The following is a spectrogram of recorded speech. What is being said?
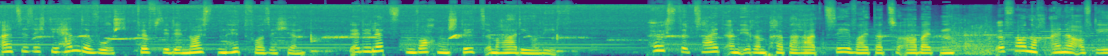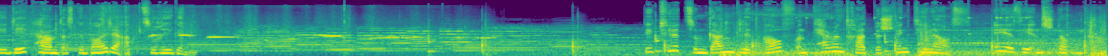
Als sie sich die Hände wusch, pfiff sie den neuesten Hit vor sich hin, der die letzten Wochen stets im Radio lief. Höchste Zeit, an ihrem Präparat C weiterzuarbeiten, bevor noch einer auf die Idee kam, das Gebäude abzuriegeln. Die Tür zum Gang glitt auf und Karen trat beschwingt hinaus, ehe sie ins Stocken kam.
